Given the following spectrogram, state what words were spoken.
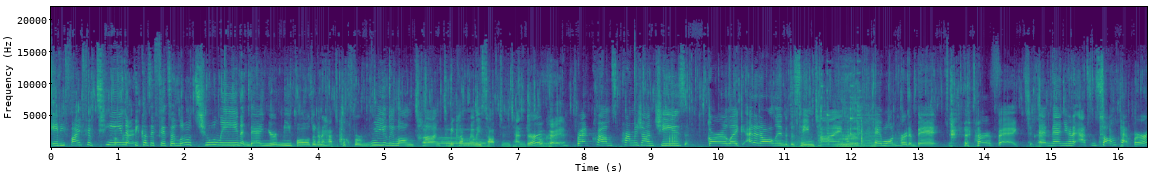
an 85-15 Okay. because if it's a little too lean, then your meatballs are gonna have to cook for a really long time to become really oh. soft and tender. Okay. Breadcrumbs, Parmesan cheese, garlic, add it all in at the same time. It won't hurt a bit. Perfect. And then you're gonna add some salt and pepper.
